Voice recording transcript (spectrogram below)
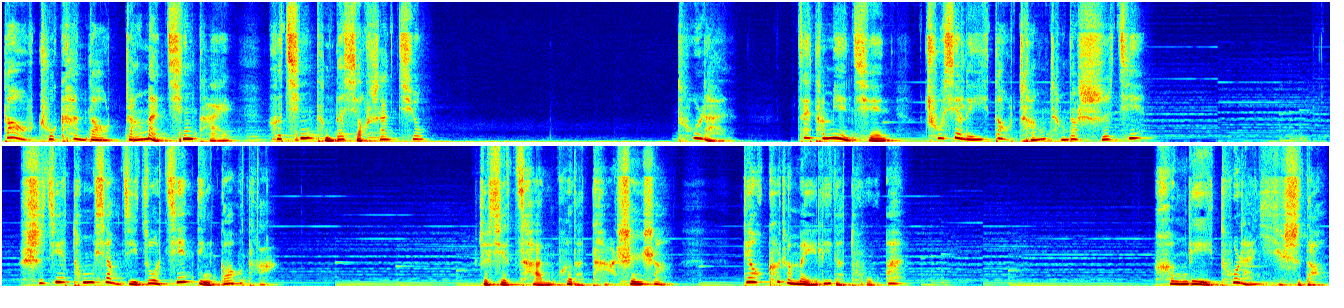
到处看到长满青苔和青藤的小山丘。突然，在他面前出现了一道长长的石阶，石阶通向几座尖顶高塔。这些残破的塔身上雕刻着美丽的图案。亨利突然意识到。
